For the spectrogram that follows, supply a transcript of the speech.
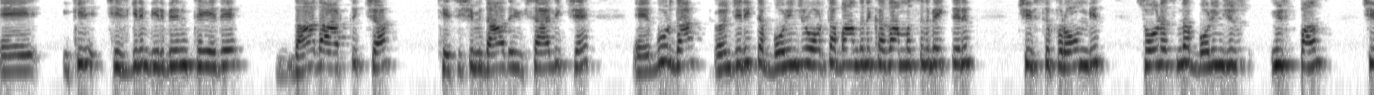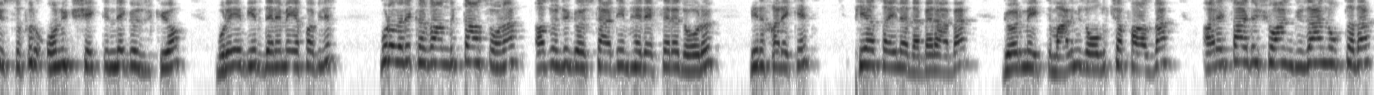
e, iki çizginin birbirini teyidi daha da arttıkça kesişimi daha da yükseldikçe e, burada öncelikle Bollinger orta bandını kazanmasını beklerim. Çift 0-11. Sonrasında Bollinger üst band çift 0-13 şeklinde gözüküyor. Buraya bir deneme yapabilir. Buraları kazandıktan sonra az önce gösterdiğim hedeflere doğru bir hareket piyasayla da beraber görme ihtimalimiz oldukça fazla. RSI'de şu an güzel noktada.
